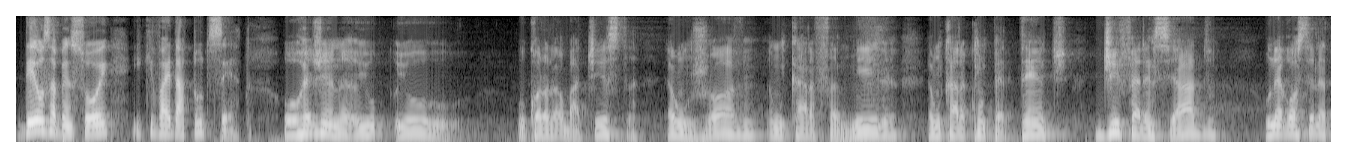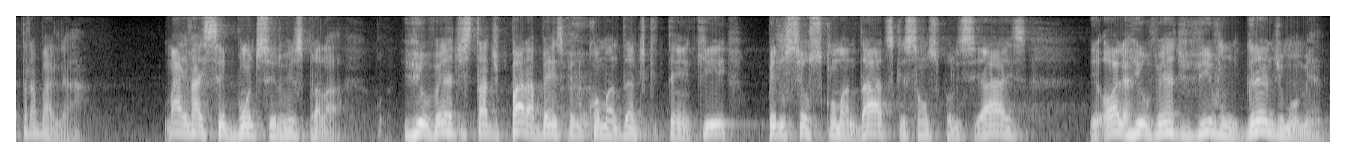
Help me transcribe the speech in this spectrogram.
Deus abençoe e que vai dar tudo certo. Ô, Regina, e o, e o, o Coronel Batista é um jovem, é um cara família, é um cara competente, diferenciado. O negócio dele é trabalhar. Mas vai ser bom de serviço para lá. Rio Verde está de parabéns pelo comandante que tem aqui, pelos seus comandados, que são os policiais. E, olha, Rio Verde vive um grande momento,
